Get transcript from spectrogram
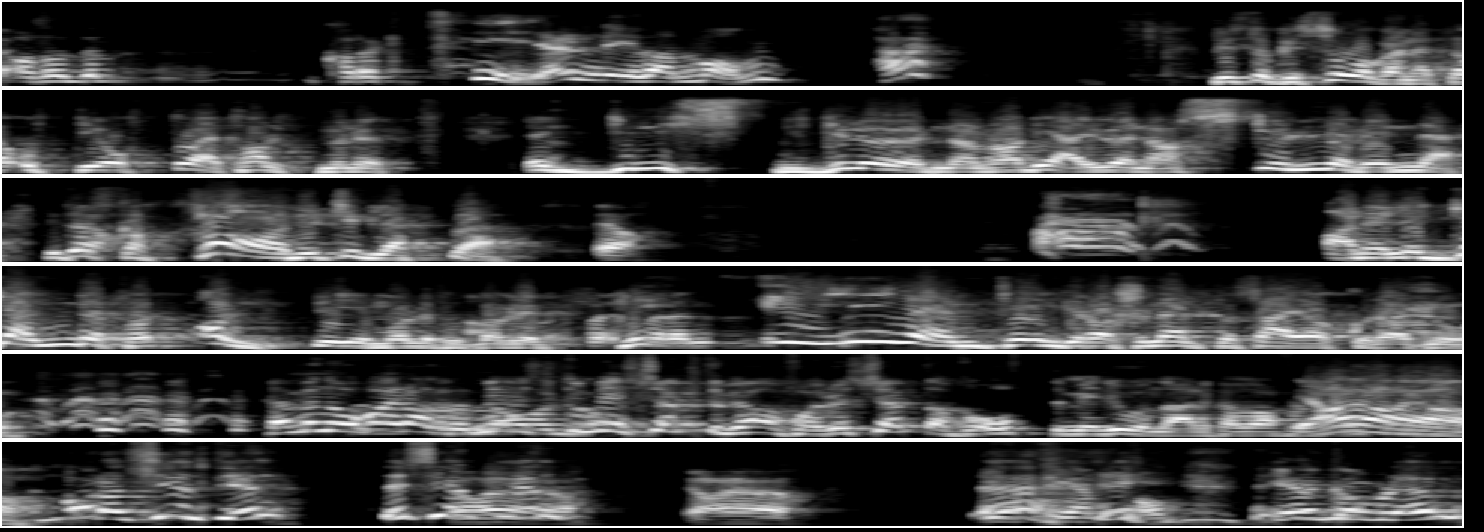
Altså, det, karakteren i den mannen Hæ? Hvis dere så han etter 88,5 minutt, den gnisten, gløden han hadde i øynene, han skulle vinne. Dette skal faen ikke glippe! Ja. Han er legende for alltid i Molde fotballklubb. for- for Det er ingenting rasjonelt å si akkurat nå. Nei, men nå har han, men Hvor mye kjøpte vi han for? Vi kjøpte han for 8 millioner? eller hva det var for Ja, ja, ja. Nå har han tjent igjen! Det er tjent ja, inn! ja. ja, ja, ja. En. Ingen problem.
